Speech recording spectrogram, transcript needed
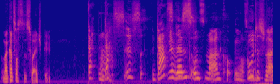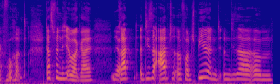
Und man kann es auch zu zweit spielen. Das, das ist, das Wir werden es ist uns mal angucken. ein gutes. Schlagwort. Das finde ich immer geil. Ja. Gerade diese Art äh, von Spiel in, in dieser ähm,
